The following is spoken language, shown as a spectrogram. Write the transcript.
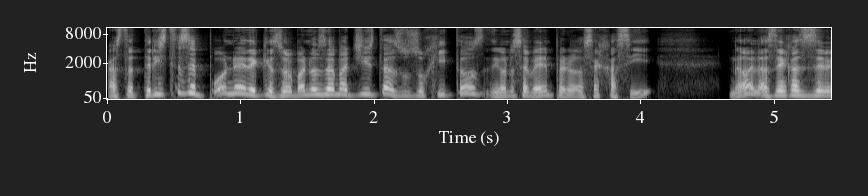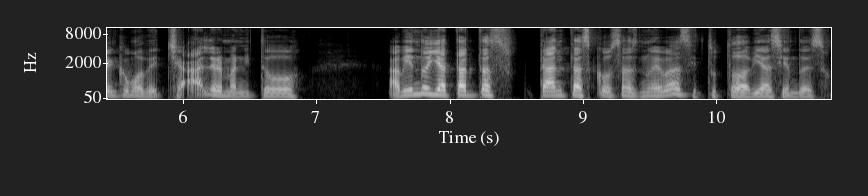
Hasta triste se pone de que su hermano sea machista, sus ojitos, digo, no se ven, pero las cejas sí. No, las cejas sí se ven como de chale, hermanito. Habiendo ya tantas, tantas cosas nuevas y tú todavía haciendo eso.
